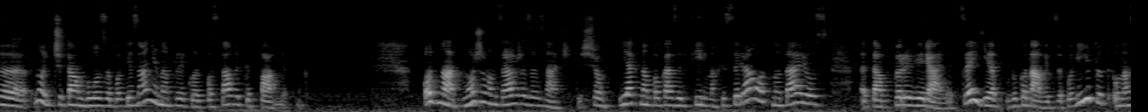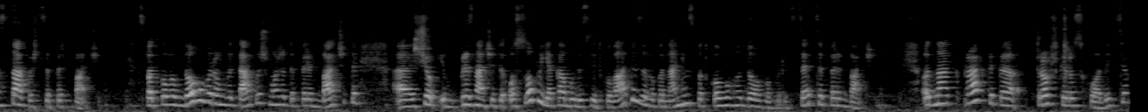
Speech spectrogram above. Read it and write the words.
е, ну чи там було зобов'язання, наприклад, поставити пам'ятник. Однак можу вам зразу зазначити, що як нам показують в фільмах і серіалах, нотаріус е, там перевіряє, це є виконавець заповіту. У нас також це передбачено. Спадковим договором ви також можете передбачити, е, щоб призначити особу, яка буде слідкувати за виконанням спадкового договору. Все це передбачено. Однак практика трошки розходиться.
